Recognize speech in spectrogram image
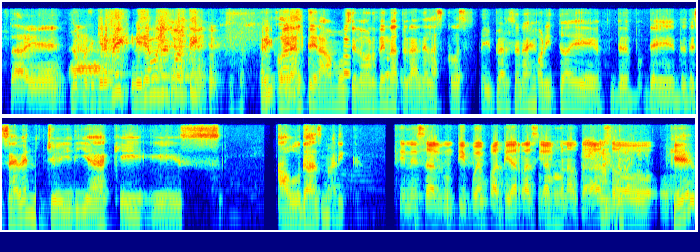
Está bien. No, pues si quiere Frick, iniciemos hoy por ti. Hoy, Frick, hoy ¿cuál es- alteramos el orden natural de las cosas. Mi personaje favorito de, de, de, de The Seven, yo diría que es Audaz, marica. ¿Tienes algún tipo de empatía racial con Audaz o ¿Qué?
